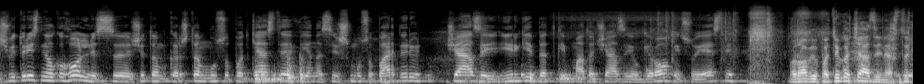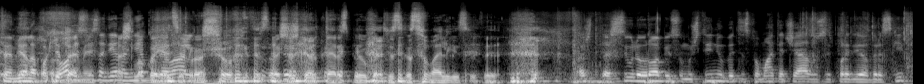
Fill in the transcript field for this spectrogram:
Šviturys nealkoholinis šitam karštam mūsų podcast'e, vienas iš mūsų partnerių, Čiazai irgi, bet kaip mato, Čiazai jau gerokai suėsti. Robi patiko Čiazai, nes tu ten vieną paketą. Robis visą dieną aš nieko labai atsiprašau, aš iškart perspėjau, kad viską suvalgysiu. Tai. Aš, aš siūliau Robiui sumuštinių, bet jis pamatė Čiazus ir pradėjo draskyti.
